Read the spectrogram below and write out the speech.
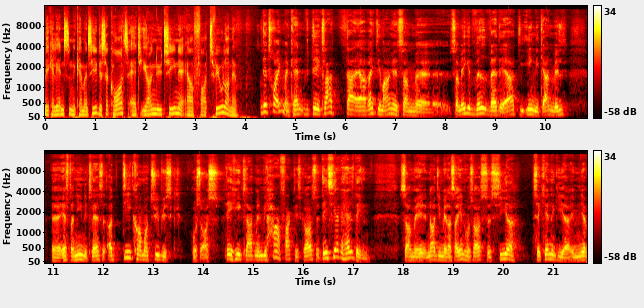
Michael Jensen, kan man sige det så kort, at Jørgen Nytine er for tvivlerne? Det tror jeg ikke, man kan. Det er klart, der er rigtig mange, som, øh, som ikke ved, hvad det er, de egentlig gerne vil øh, efter 9. klasse, og de kommer typisk hos os. Det er helt klart, men vi har faktisk også, det er cirka halvdelen, som øh, når de melder sig ind hos os, siger, tilkendegiver, at jeg,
